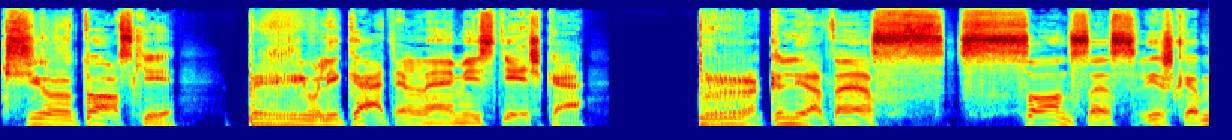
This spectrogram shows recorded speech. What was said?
«Чертовски привлекательное местечко. Проклятое солнце слишком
